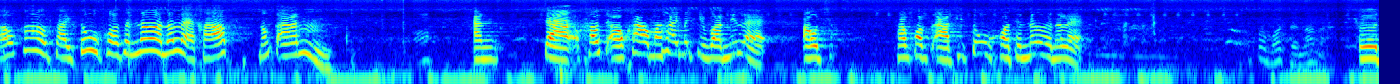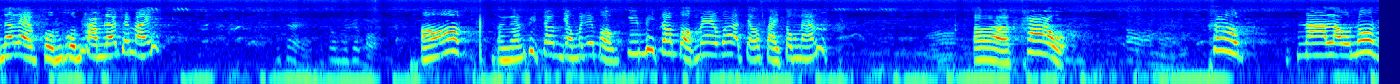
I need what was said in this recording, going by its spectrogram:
เอาข้าวใส่ตู้คอนเทนเนอร์นั่นแหละครับ น้องกัน อันจะเขาจะเอาข้าวมาให้ไม่กี่วันนี่แหละ เอาทำความสะอาดที่ตู้คอนเทนเนอร์นั่นแหละเออ นั่นแหละผมผมทำแล้วใช่ไหมอ๋ออย่างนั้นพี่จ้อมยังไม่ได้บอกกิมพี่จ้อมบอกแม่ว่าจะเอาใส่ตรงนั้น เอ่อข้าว ข้าวนาเราน่น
